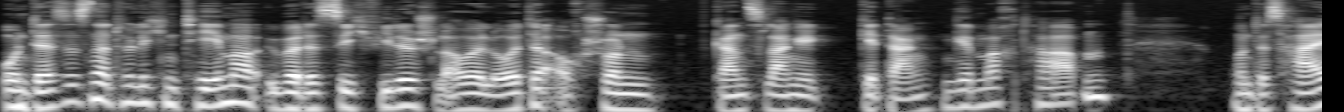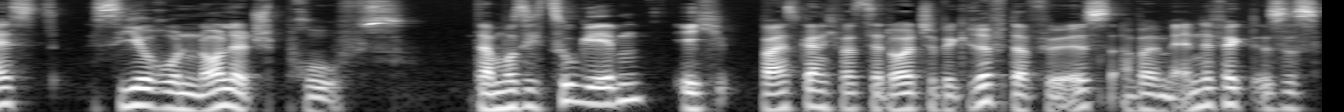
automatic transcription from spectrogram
Und das ist natürlich ein Thema, über das sich viele schlaue Leute auch schon ganz lange Gedanken gemacht haben. Und das heißt Zero Knowledge Proofs. Da muss ich zugeben, ich weiß gar nicht, was der deutsche Begriff dafür ist, aber im Endeffekt ist es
